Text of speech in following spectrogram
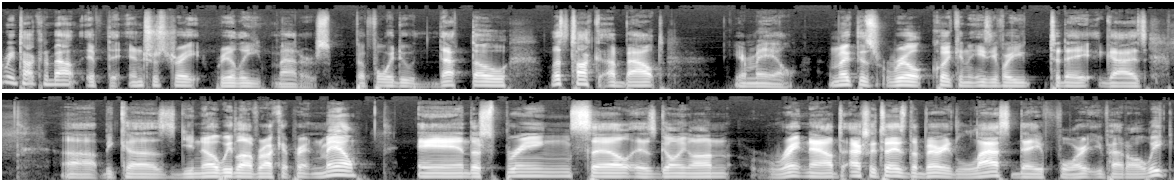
going to be talking about if the interest rate really matters. Before we do that, though, let's talk about your mail. I'll make this real quick and easy for you today, guys, uh, because you know we love Rocket Print and Mail, and the spring sale is going on right now. Actually, today's the very last day for it. You've had all week.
